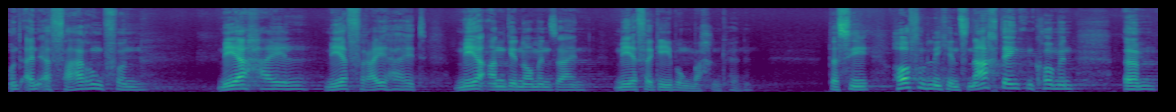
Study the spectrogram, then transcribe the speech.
und eine Erfahrung von mehr Heil, mehr Freiheit, mehr Angenommensein, mehr Vergebung machen können. Dass sie hoffentlich ins Nachdenken kommen, ähm,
